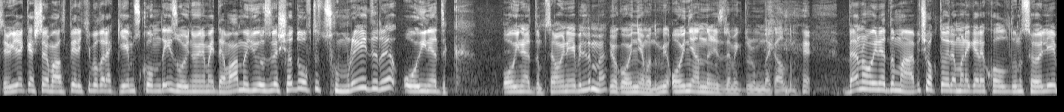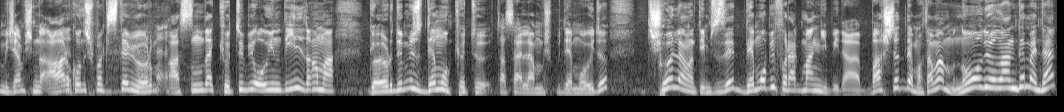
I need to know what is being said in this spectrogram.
Sevgili arkadaşlar Maltbel ekip olarak Gamescom'dayız. Oyun oynamaya devam ediyoruz ve Shadow of the Tomb Raider'ı oynadık. Oynadım. Sen oynayabildin mi? Yok oynayamadım. Oynayanları izlemek durumunda kaldım. Ben oynadım abi. Çok da oynamana gerek olduğunu söyleyemeyeceğim. Şimdi ağır Evet. konuşmak istemiyorum. Aslında kötü bir oyun değildi ama gördüğümüz demo kötü tasarlanmış bir demoydu. Şöyle anlatayım size. Demo bir fragman gibiydi abi. Başladı demo tamam mı? Ne oluyor lan demeden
